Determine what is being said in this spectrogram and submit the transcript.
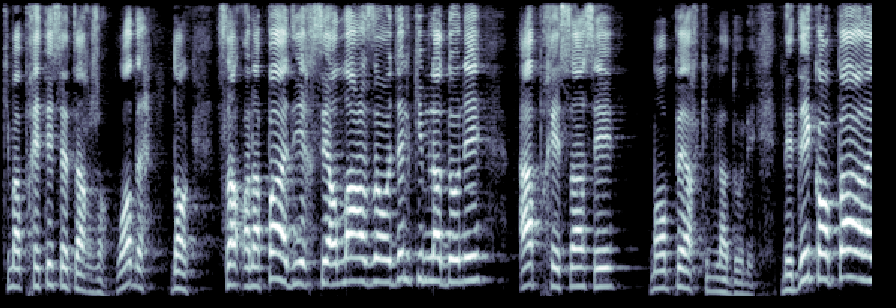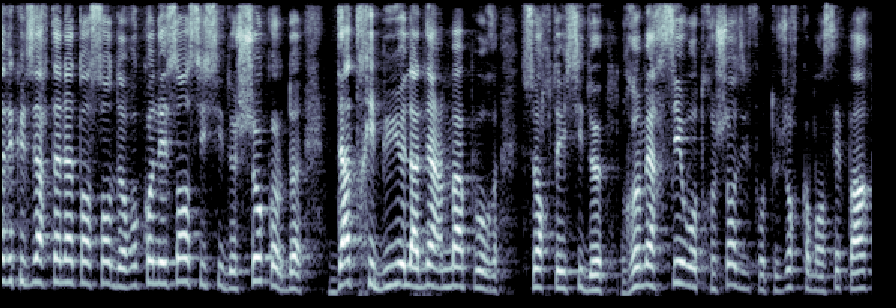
qui m'a prêté cet argent. Donc ça on n'a pas à dire c'est Allah Azza wa qui me l'a donné. Après ça c'est mon père qui me l'a donné. Mais dès qu'on parle avec une certaine intention de reconnaissance ici, de shukr, d'attribuer la ni'ma pour sorte ici de remercier ou autre chose, il faut toujours commencer par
